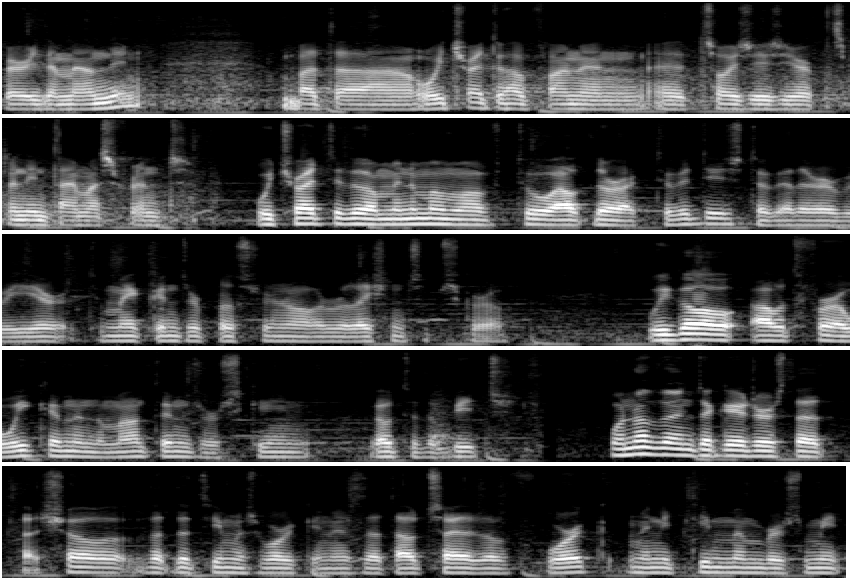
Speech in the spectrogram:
very demanding. But uh, we try to have fun and it's always easier spending time as friends. We try to do a minimum of two outdoor activities together every year to make interpersonal relationships grow. We go out for a weekend in the mountains or skiing, go to the beach. One of the indicators that, that show that the team is working is that outside of work, many team members meet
